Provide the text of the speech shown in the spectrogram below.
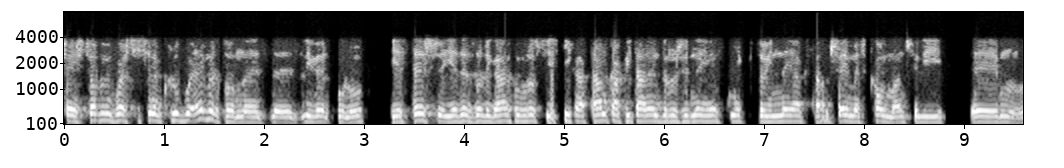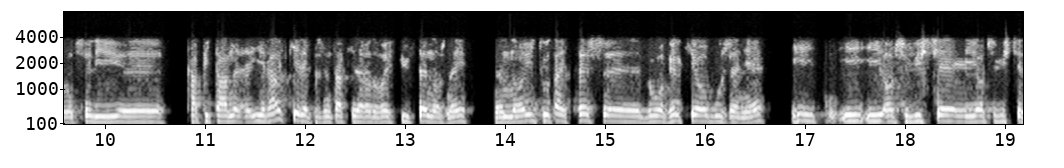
częściowym właścicielem klubu Everton z, z Liverpoolu jest też jeden z oligarchów rosyjskich, a tam kapitanem drużyny jest nie kto inny jak sam Seamus Coleman, czyli, czyli y, kapitan irlandzkiej reprezentacji narodowej w piłce nożnej. No i tutaj też było wielkie oburzenie. I, i, i oczywiście, i oczywiście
